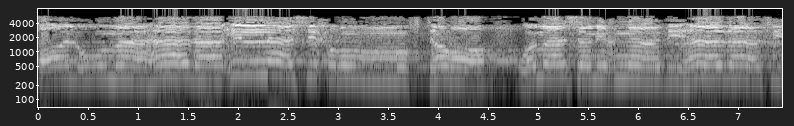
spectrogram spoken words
قالوا ما هذا إلا سحر مفترى وما سمعنا بهذا في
